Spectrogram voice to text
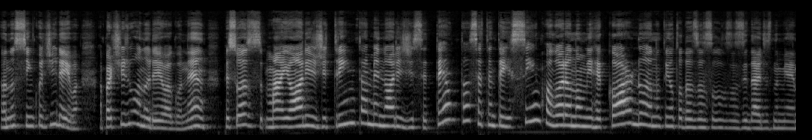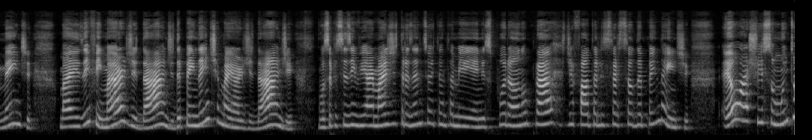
ano 5 de Rewa. A partir do ano Reu Agonen, pessoas maiores de 30, menores de 70, 75, agora eu não me recordo, eu não tenho todas as, as idades na minha mente, mas enfim, maior de idade, dependente maior de idade, você precisa enviar mais de 380 mil ienes por ano para, de fato, ele ser seu dependente. Eu acho isso muito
